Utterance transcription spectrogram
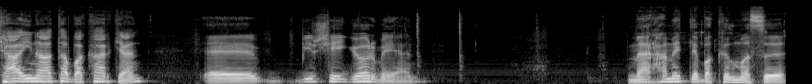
Kainata bakarken e, bir şey görmeyen, merhametle bakılması,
